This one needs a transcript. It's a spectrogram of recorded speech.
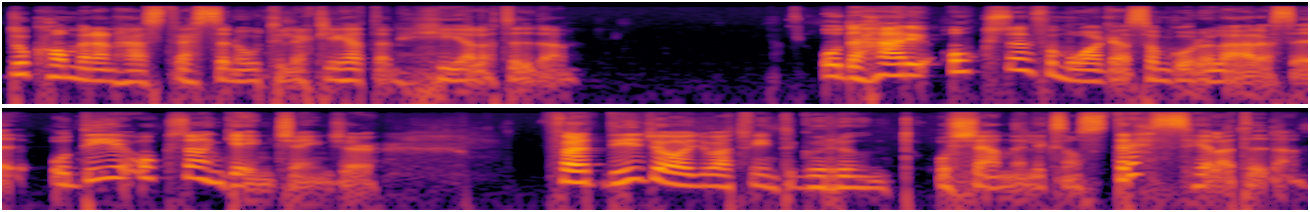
då kommer den här stressen och otillräckligheten hela tiden. Och det här är också en förmåga som går att lära sig och det är också en game changer. För att det gör ju att vi inte går runt och känner liksom stress hela tiden.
